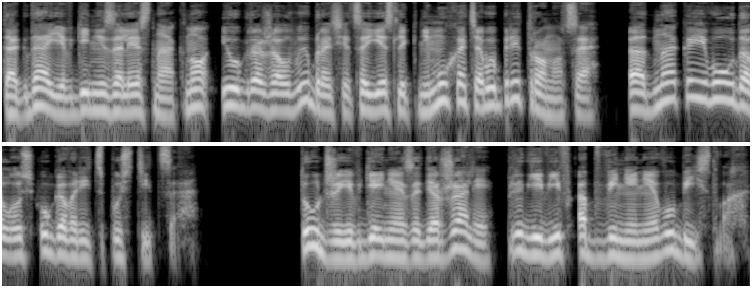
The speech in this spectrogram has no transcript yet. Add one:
Тогда Евгений залез на окно и угрожал выброситься, если к нему хотя бы притронуться, однако его удалось уговорить спуститься. Тут же Евгения задержали, предъявив обвинение в убийствах.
